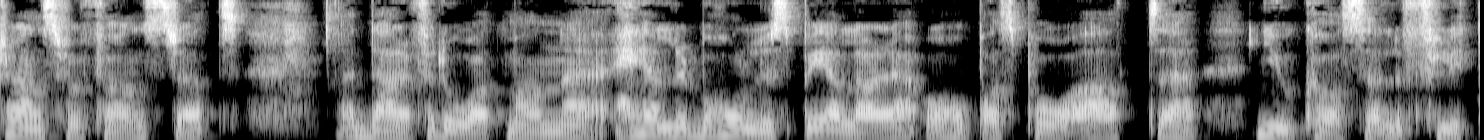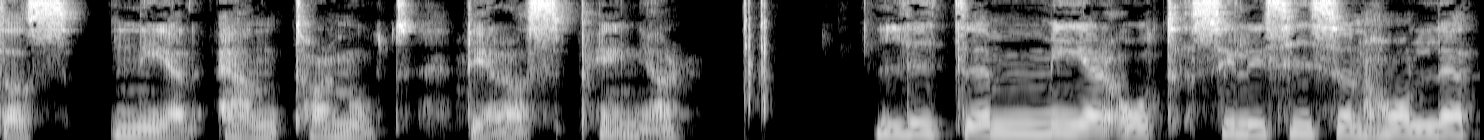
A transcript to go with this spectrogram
transferfönstret. Därför då att man eh, hellre behåller spelare och hoppas på att eh, Newcastle flyttas ner än tar emot deras pengar. Lite mer åt silly season-hållet.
